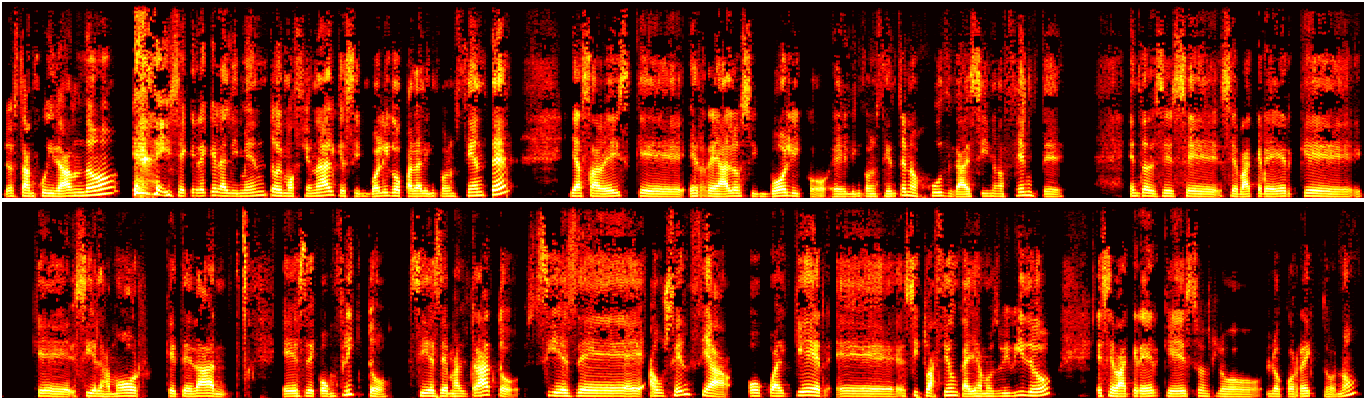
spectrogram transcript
lo están cuidando y se cree que el alimento emocional, que es simbólico para el inconsciente, ya sabéis que es real o simbólico. El inconsciente no juzga, es inocente. Entonces se, va a creer que, que si el amor que te dan es de conflicto, si es de maltrato, si es de ausencia o cualquier eh, situación que hayamos vivido, eh, se va a creer que eso es lo, correcto, ¿no?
